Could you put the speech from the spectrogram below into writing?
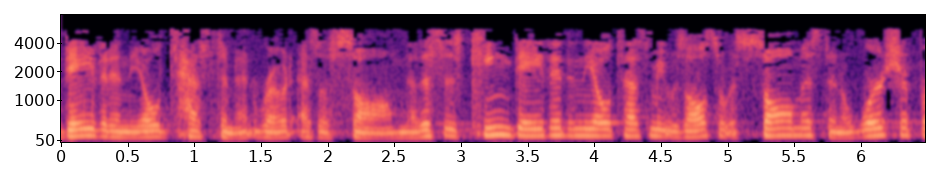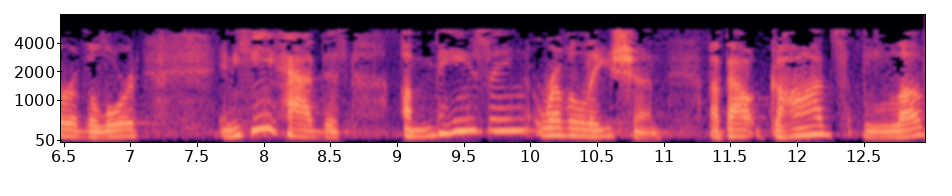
David in the Old Testament wrote as a psalm. Now, this is King David in the Old Testament. He was also a psalmist and a worshiper of the Lord. And he had this amazing revelation about God's love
